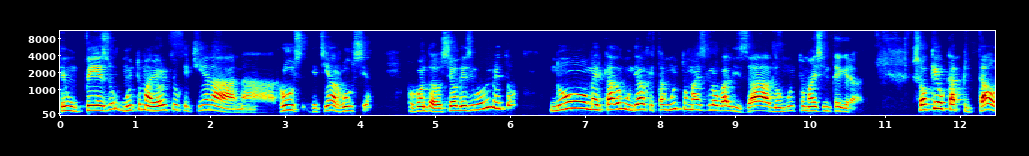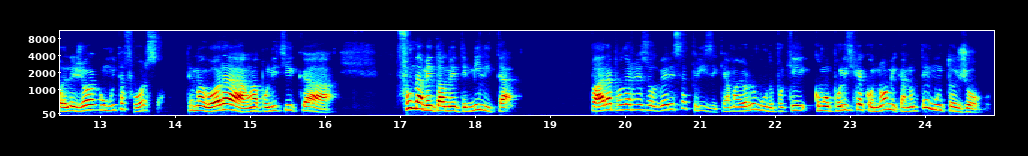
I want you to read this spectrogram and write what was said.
tem um peso muito maior que o que tinha na, na Rússia, que tinha a Rússia, por conta do seu desenvolvimento no mercado mundial que está muito mais globalizado, muito mais integrado. Só que o capital ele joga com muita força. Temos agora uma política fundamentalmente militar para poder resolver essa crise, que é a maior do mundo, porque como política econômica não tem muito jogo,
